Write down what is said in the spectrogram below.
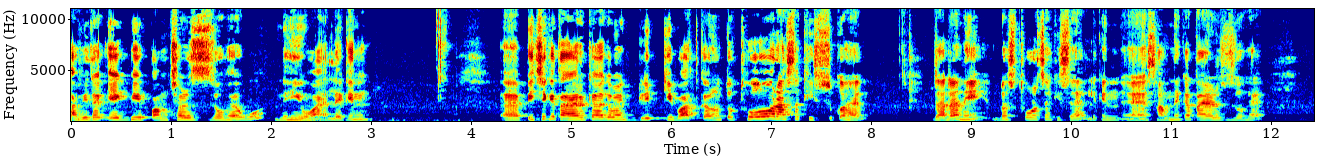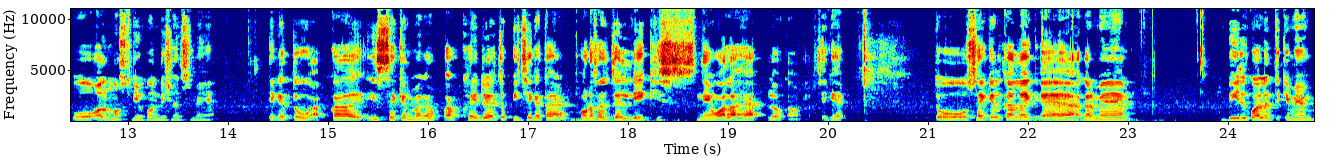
अभी तक एक भी पंक्चर्स जो है वो नहीं हुआ है। लेकिन पीछे के टायर का अगर मैं ग्रिप की बात करूँ तो थोड़ा सा खिंच चुका है। ज़्यादा नहीं, बस थोड़ा सा खिसा है, लेकिन सामने का टायर्स जो है, वो ऑलमोस्ट न्यू कंडीशंस में है। ठीक है तो आपका इस सेकंड में अगर आप खरीद रहे हो तो पीछे का टायर थोड़ा सा जल्दी खिसने वाला है आप लोगों का मतलब ठीक है? तो साइकिल का लाइक अगर मैं बिल क्वालिटी के में,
